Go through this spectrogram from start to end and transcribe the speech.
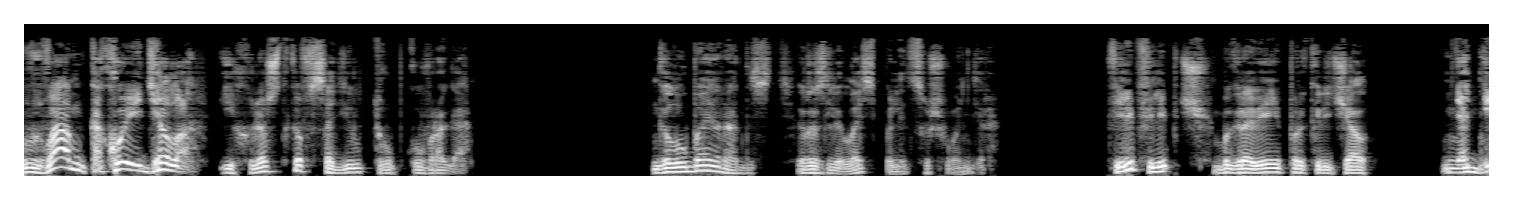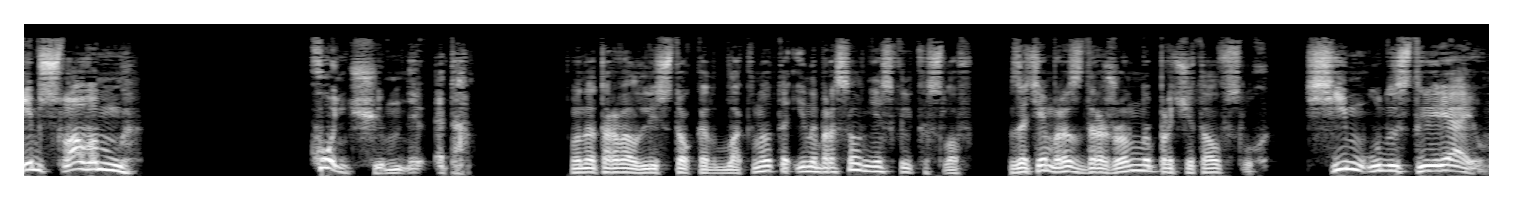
Вам какое дело?» И хлестко всадил трубку врага. Голубая радость разлилась по лицу Швондера. Филипп Филиппович багровее прокричал. — Одним словом, кончим это. Он оторвал листок от блокнота и набросал несколько слов. Затем раздраженно прочитал вслух. — Сим удостоверяю.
